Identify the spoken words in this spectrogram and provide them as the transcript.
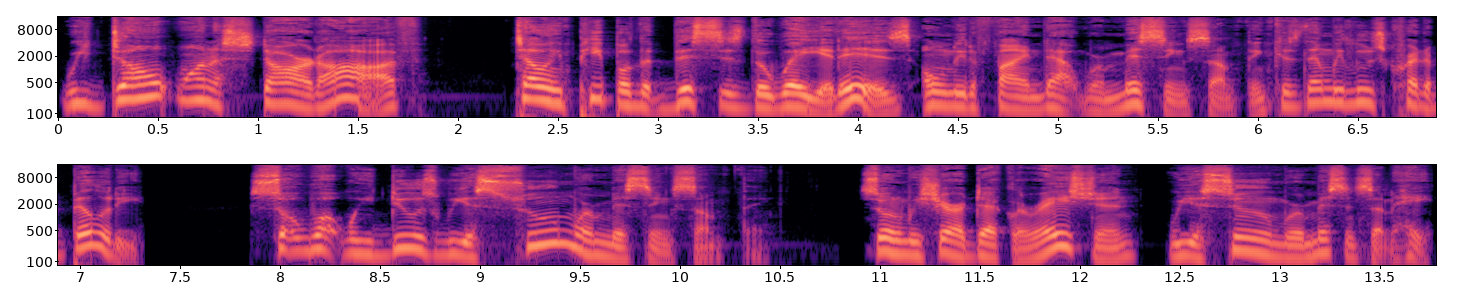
we don't want to start off telling people that this is the way it is, only to find out we're missing something, because then we lose credibility. So, what we do is we assume we're missing something. So when we share a declaration, we assume we're missing something. Hey,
